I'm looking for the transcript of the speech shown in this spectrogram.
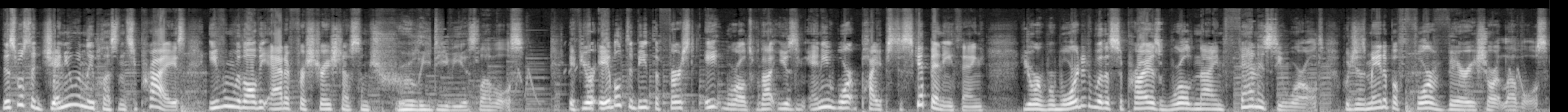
This was a genuinely pleasant surprise, even with all the added frustration of some truly devious levels. If you're able to beat the first 8 worlds without using any warp pipes to skip anything, you are rewarded with a surprise World 9 Fantasy World, which is made up of 4 very short levels,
